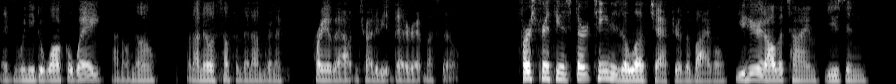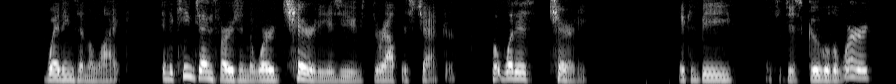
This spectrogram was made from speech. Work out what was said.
Maybe we need to walk away. I don't know but I know it's something that I'm going to pray about and try to get better at myself. 1 Corinthians 13 is a love chapter of the Bible. You hear it all the time used in weddings and the like. In the King James Version, the word charity is used throughout this chapter. But what is charity? It could be, if you just Google the word,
